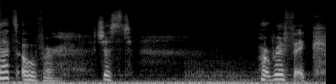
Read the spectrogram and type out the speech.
That's over. Just horrific.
